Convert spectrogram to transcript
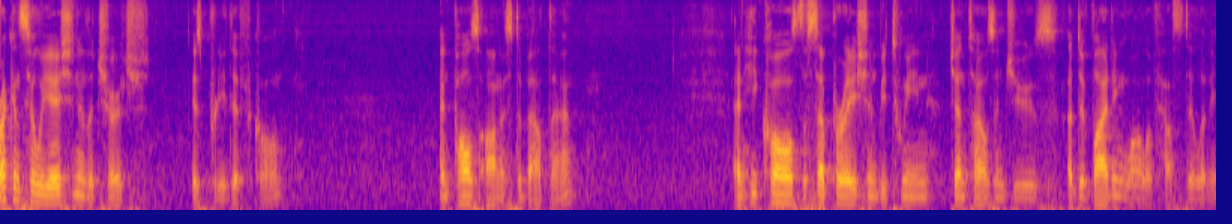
Reconciliation in the church is pretty difficult, and Paul's honest about that. And he calls the separation between Gentiles and Jews a dividing wall of hostility.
